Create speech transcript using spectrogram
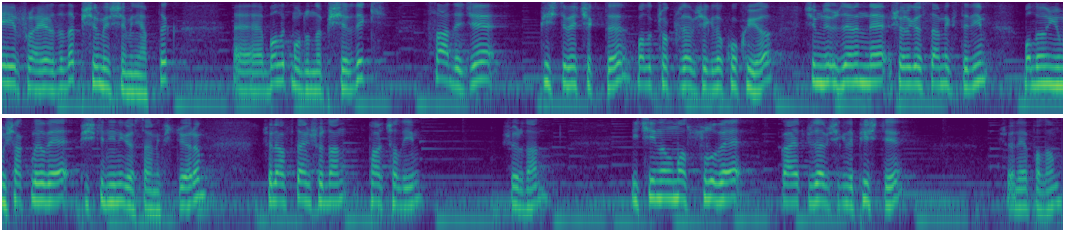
Airfryer'da da pişirme işlemini yaptık. Ee, balık modunda pişirdik. Sadece pişti ve çıktı. Balık çok güzel bir şekilde kokuyor. Şimdi üzerinde şöyle göstermek istediğim balığın yumuşaklığı ve pişkinliğini göstermek istiyorum. Şöyle hafiften şuradan parçalayayım. Şuradan. İçi inanılmaz sulu ve gayet güzel bir şekilde pişti. Şöyle yapalım.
